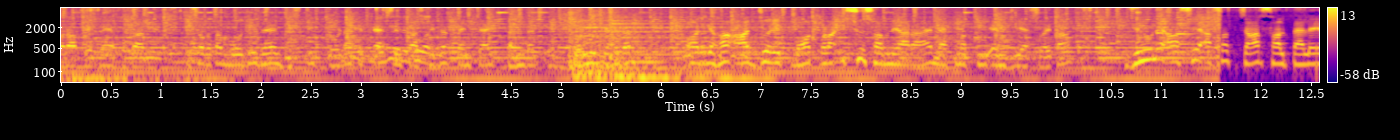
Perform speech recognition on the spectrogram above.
और आप देख रहे हैं पुकार न्यूज़। हम मौजूद हैं डिस्ट्रिक्ट डोडा के तहसील कास्तीगढ़ पंचायत अंदर दोनों के अंदर। और यहाँ आज जो एक बहुत बड़ा इश्यू सामने आ रहा है महकमा P M G S Y का, जिन्होंने आज से अरसा चार साल पहले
